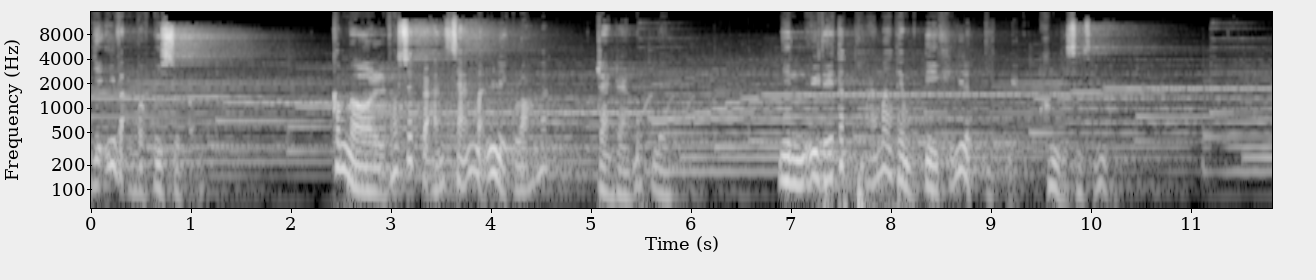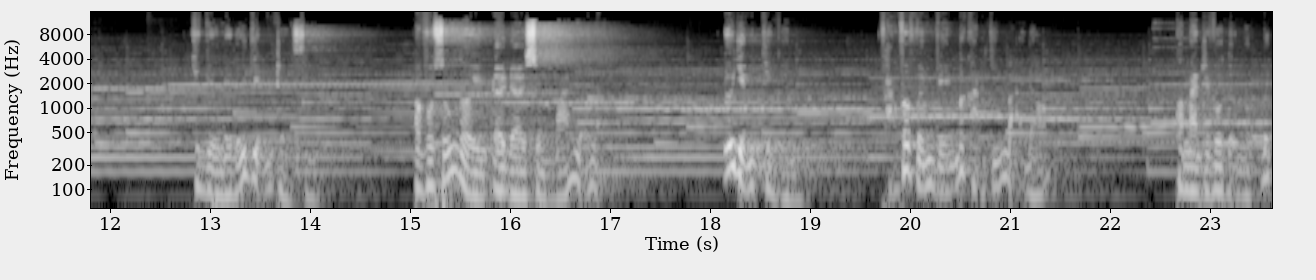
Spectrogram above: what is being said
Dĩ vạn vật bị sụp. Không ngờ lại phát xuất ra ánh sáng mãnh liệt lóa mắt Ràng ràng bốc lên. Nhìn uy thế tấp thoáng mang theo một tia khí lực tuyệt diệu Không gì so sánh nổi Cho dù là đối diện trời xanh Và vô số người đời đời sùng bái lỡ lặng Đối diện với thiên hình, Phản phất vĩnh viễn bất hạnh chiến bại đó. Còn mang ra vô tượng mục bích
